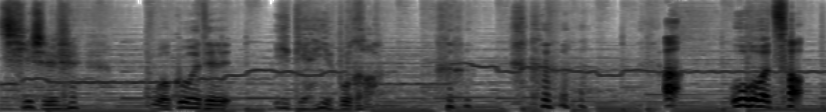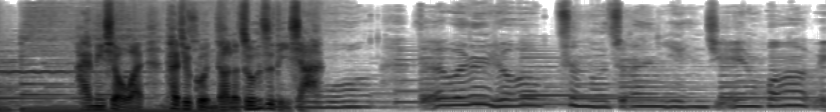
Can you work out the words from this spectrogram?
其实我过得一点也不好。”呵呵呵呵。啊！我操！还没笑完，他就滚到了桌子底下。转眼间化为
